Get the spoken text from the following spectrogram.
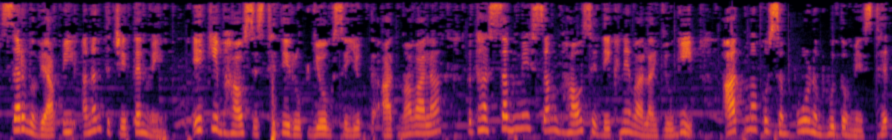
सर्वव्यापी अनंत चेतन में एक ही भाव से स्थिति रूप योग से युक्त आत्मा वाला तथा सब में समभाव से देखने वाला योगी आत्मा को संपूर्ण भूतों में स्थित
